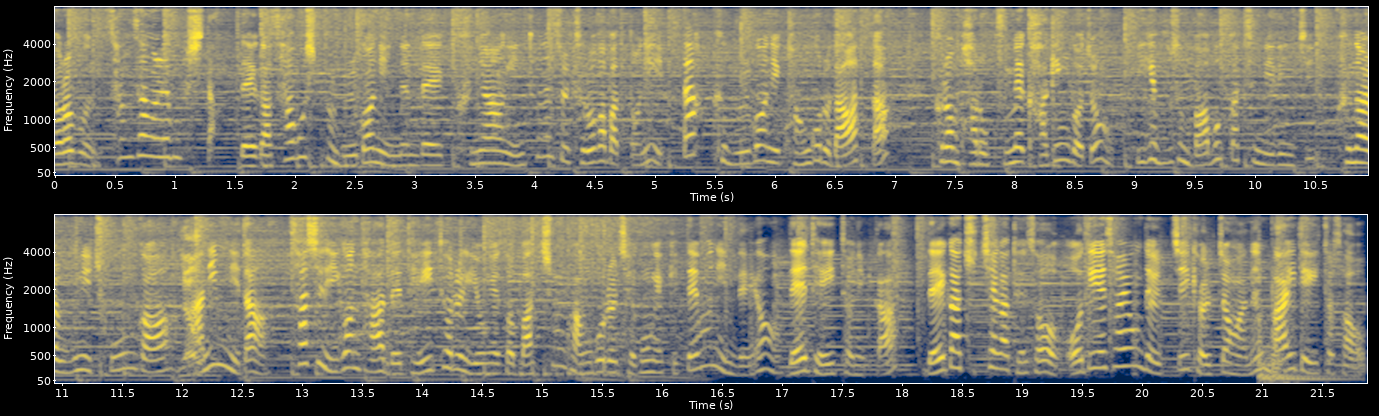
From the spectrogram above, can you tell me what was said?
여러분 상상을 해봅시다. 내가 사고 싶은 물건이 있는데 그냥 인터넷을 들어가 봤더니 딱 그 물건이 광고로 나왔다? 그럼 바로 구매 각인 거죠? 이게 무슨 마법 같은 일인지 그날 운이 좋은가? 아닙니다. 사실 이건 다 내 데이터를 이용해서 맞춤 광고를 제공했기 때문인데요. 내 데이터니까 내가 주체가 돼서 어디에 사용될지 결정하는 마이 데이터 사업.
